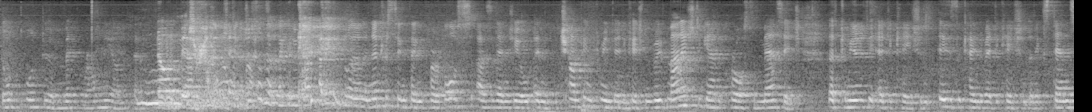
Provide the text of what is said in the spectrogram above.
don't, want to do a Mitt Romney on it then? No Mitt Romney. Just on that, like, I I think an interesting thing for us as an NGO in championing community education, we've managed to get across the message that community education is the kind of education that extends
